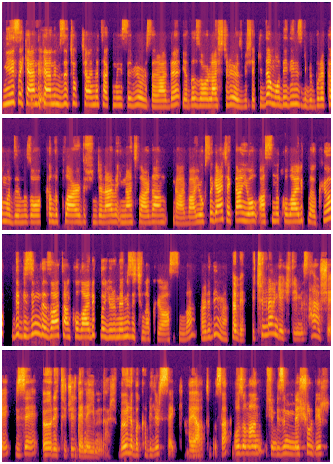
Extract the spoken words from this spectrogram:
niyeyse kendi kendimize çok çelme takmayı seviyoruz herhalde ya da zorlaştırıyoruz bir şekilde ama o dediğiniz gibi bırakamadığımız o kalıplar, düşünceler ve inançlardan galiba. Yoksa gerçekten yol aslında kolaylıkla akıyor ve bizim de zaten kolaylıkla yürümemiz için akıyor aslında. Öyle değil mi? Tabii içinden geçtiğimiz her şey bize öğretici deneyimler. Böyle bakabilirsek hayatımıza o zaman şimdi bizim meşhur bir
